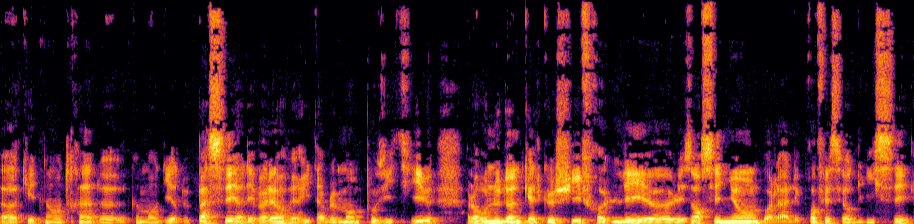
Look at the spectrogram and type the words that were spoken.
euh, qui est en train de, comment dire, de passer à des valeurs véritablement positives. Alors, on nous donne quelques chiffres. Les, euh, les enseignants, voilà, les professeurs du lycée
